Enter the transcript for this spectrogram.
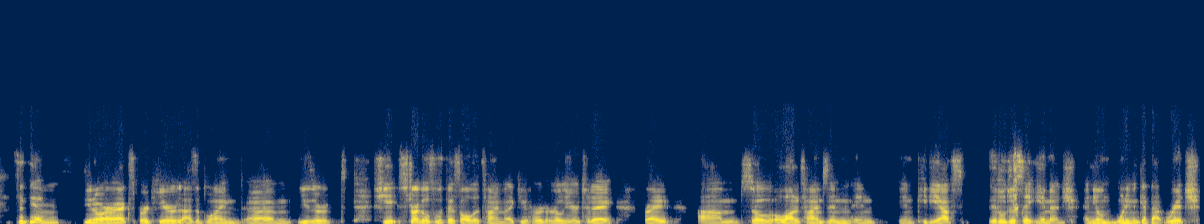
Cynthia, you know, our expert here as a blind um, user, she struggles with this all the time, like you heard earlier today, right? Um, so a lot of times in in in PDFs, it'll just say image, and you won't even get that rich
